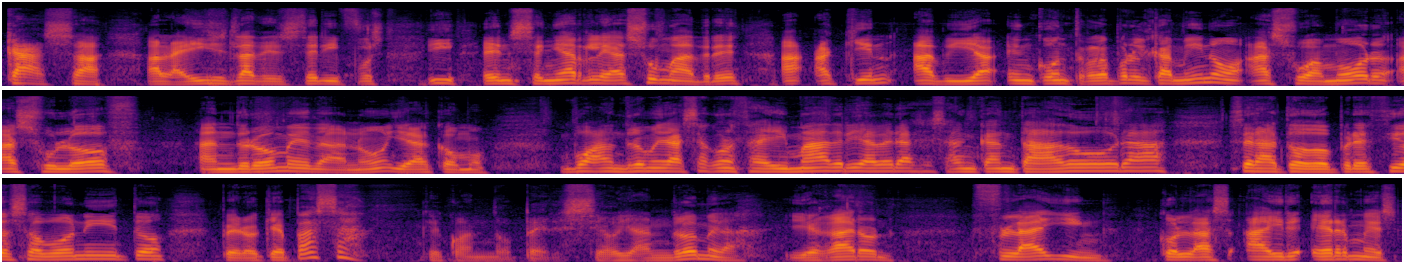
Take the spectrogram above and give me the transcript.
casa, a la isla de Serifos, y enseñarle a su madre a, quien había encontrado por el camino, a su amor, a su love, Andrómeda, ¿no? Y era como, Buah, Andrómeda se conoce a mi madre, ya verás, es encantadora, será todo precioso, bonito. Pero ¿qué pasa? Que cuando Perseo y Andrómeda llegaron flying con las Air Hermes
